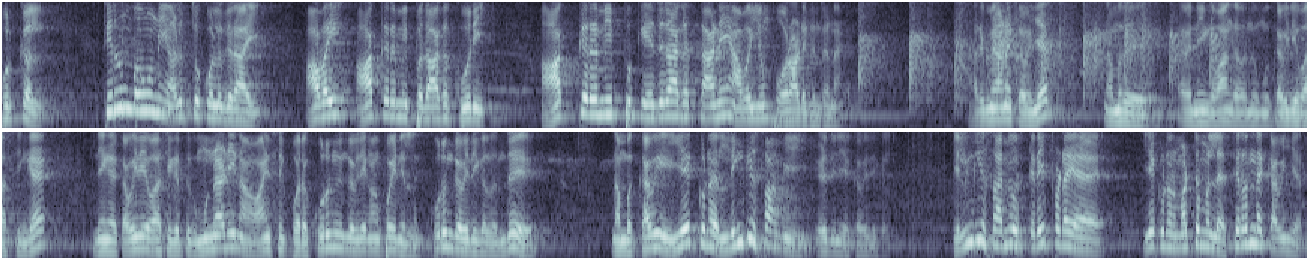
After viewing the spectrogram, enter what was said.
புற்கள். திரும்பவும் நீ அழுத்து கொள்கிறாய் அவை ஆக்கிரமிப்பதாக கூறி ஆக்கிரமிப்புக்கு எதிராகத்தானே அவையும் போராடுகின்றன. அருமையான கவிஞர் நமது நீங்கள் வாங்க வந்து உங்கள் கவிதை வாசிங்க. நீங்கள் கவிதை வாசிக்கிறதுக்கு முன்னாடி நான் வாசிக்க போகிற குறுங்கு கவிதை அங்கே போய் நில்லுங்க. குறுங்கவிதைகள் வந்து நம்ம கவி இயக்குனர் லிங்குசாமி எழுதினிய கவிதைகள். லிங்குசாமி ஒரு திரைப்பட இயக்குனர் மட்டுமல்ல சிறந்த கவிஞர்.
